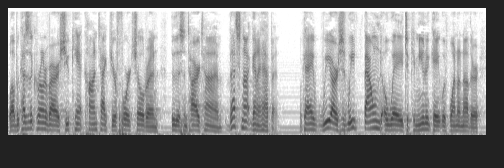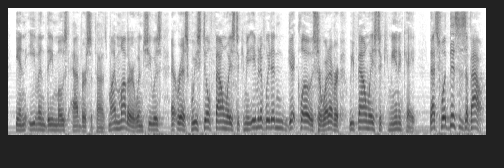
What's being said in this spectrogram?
well, because of the coronavirus, you can't contact your four children through this entire time, that's not going to happen. Okay? We are we've found a way to communicate with one another in even the most adverse of times. My mother, when she was at risk, we still found ways to communicate. Even if we didn't get close or whatever, we found ways to communicate. That's what this is about.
